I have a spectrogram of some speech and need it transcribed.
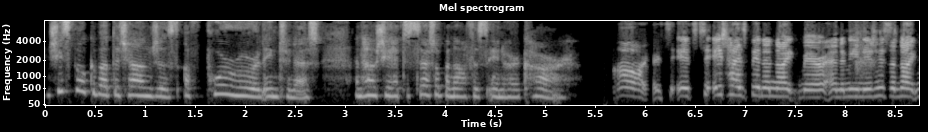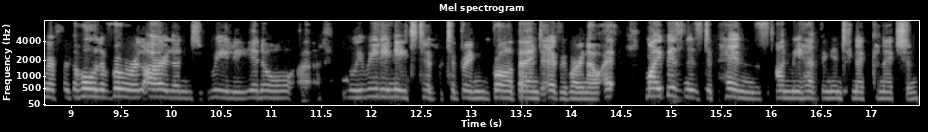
and she spoke about the challenges of poor rural internet and how she had to set up an office in her car. Oh, it's it's it has been a nightmare, and I mean it is a nightmare for the whole of rural Ireland. Really, you know, uh, we really need to to bring broadband everywhere now. I, my business depends on me having internet connection,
